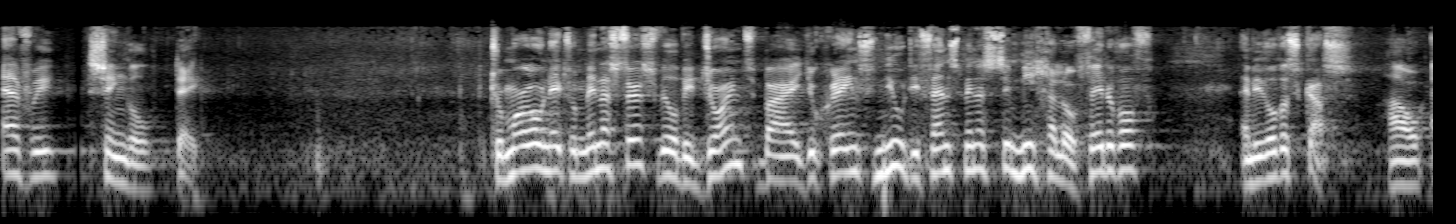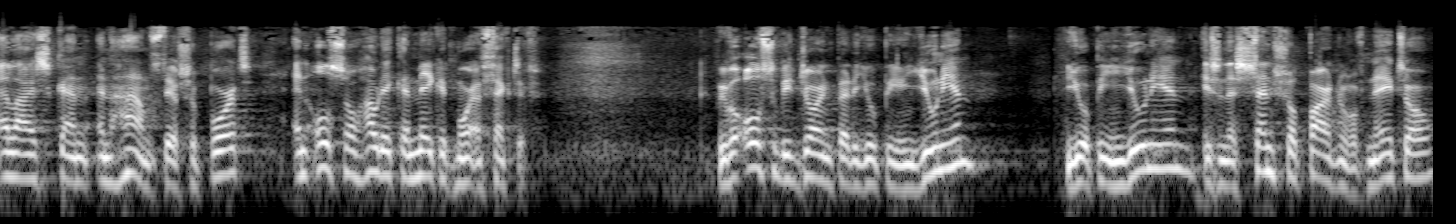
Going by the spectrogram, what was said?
every single day. Tomorrow, NATO ministers will be joined by Ukraine's new defense minister, Mikhailo Fedorov, and we will discuss how allies can enhance their support and also how they can make it more effective. We will also be joined by the European Union. The European Union is an essential partner of NATO.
